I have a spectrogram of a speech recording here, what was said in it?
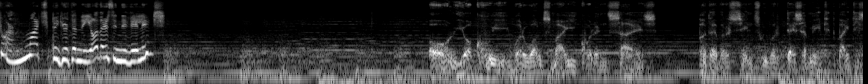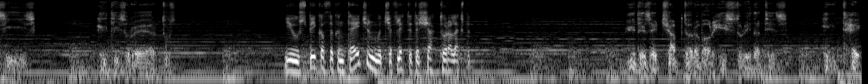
You are much bigger than the others in the village. All Yok Huy were once my equal in size, but ever since we were decimated by disease, it is rare to. You speak of the contagion which afflicted the Xak Tural expedition. It is a chapter of our history that is intake.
